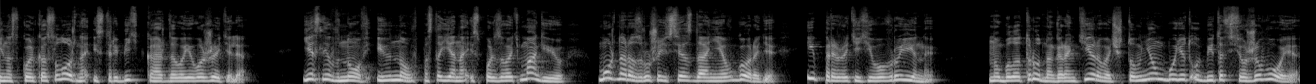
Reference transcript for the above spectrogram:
и насколько сложно истребить каждого его жителя. Если вновь и вновь постоянно использовать магию, можно разрушить все здания в городе и превратить его в руины. Но было трудно гарантировать, что в нем будет убито все живое.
